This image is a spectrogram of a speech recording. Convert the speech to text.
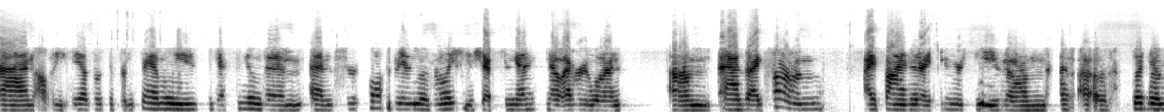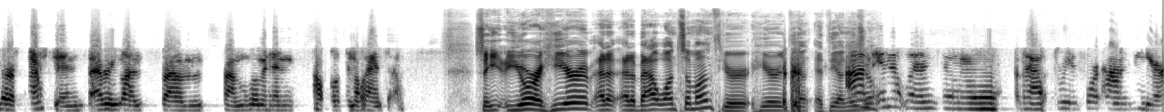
and I'll be able with different families to get to know them and through cultivating those relationships and getting to know everyone. Um, as I come, I find that I do receive um, a, a good number of questions every month from from women and couples in Atlanta. So you're here at, at about once a month. You're here at the, at the Young Israel. I'm in Atlanta about three to four times a year.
